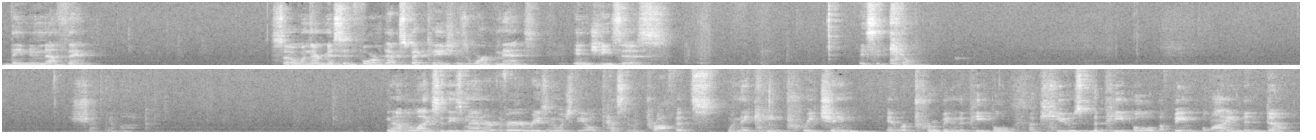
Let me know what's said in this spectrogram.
they knew nothing. So when their misinformed expectations weren't met in Jesus, they said, kill him. Shut them up. Now, the likes of these men are the very reason which the Old Testament prophets, when they came preaching and reproving the people, accused the people of being blind and dumb.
